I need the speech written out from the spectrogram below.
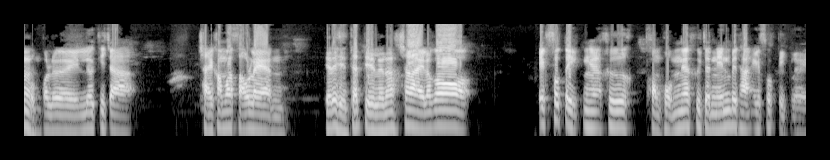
อผมก็เลยเลือกที่จะใช้คำว่าเซาแลนด์ จะได้เห็นชัดเจนเลยนะ ใช่แล้วก็เอ็กโซติกเนี่ยคือของผมเนี่ยคือจะเน้นไปทางเอ็กโซติกเลย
